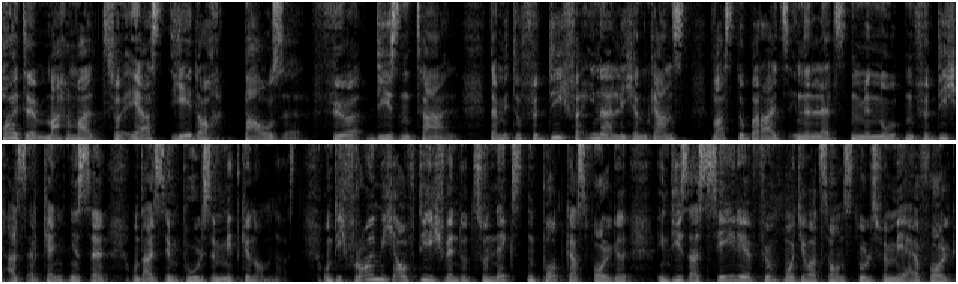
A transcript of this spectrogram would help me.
Heute machen wir zuerst jedoch Pause für diesen Teil, damit du für dich verinnerlichen kannst, was du bereits in den letzten Minuten für dich als Erkenntnisse und als Impulse mitgenommen hast. Und ich freue mich auf dich, wenn du zur nächsten Podcast-Folge in dieser Serie 5 Motivationstools für mehr Erfolg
